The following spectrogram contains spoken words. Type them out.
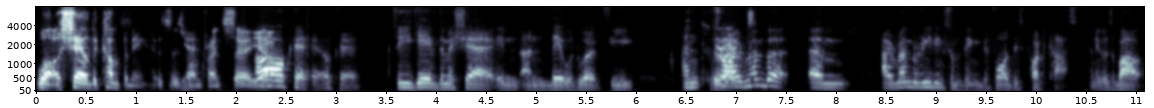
well, share the company is, is yeah. what I'm trying to say. Yeah. Oh, okay, okay. So you gave them a share in, and they would work for you. And so I remember, um, I remember reading something before this podcast, and it was about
